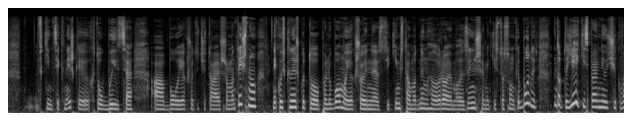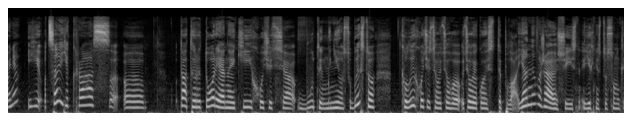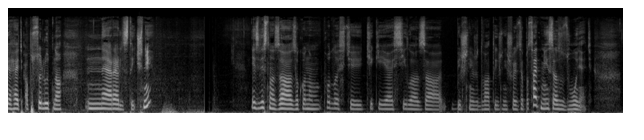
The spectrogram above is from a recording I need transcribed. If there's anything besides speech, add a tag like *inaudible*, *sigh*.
в кінці книжки, хто вбивця. Або якщо ти читаєш романтичну якусь книжку, то по-любому, якщо і не з якимсь там одним героєм, але з іншим якісь стосунки будуть. Ну, тобто є якісь певні очікування. І оце якраз. Е, та територія, на якій хочеться бути мені особисто, коли хочеться оцього, оцього якогось тепла. Я не вважаю, що їхні стосунки геть абсолютно нереалістичні. І, звісно, за законом подлості, тільки я сіла за більш ніж два тижні щось записати, мені зразу дзвонять.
